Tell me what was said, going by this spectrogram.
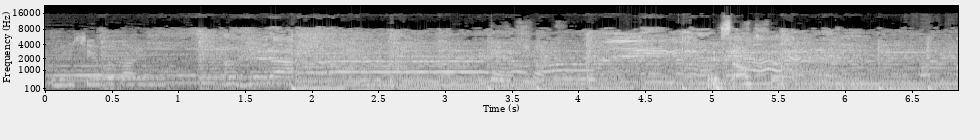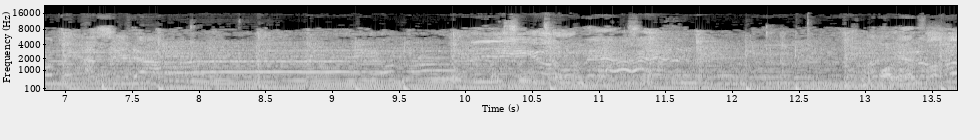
Have you seen the guy in here? Yeah, shot. It Yeah.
